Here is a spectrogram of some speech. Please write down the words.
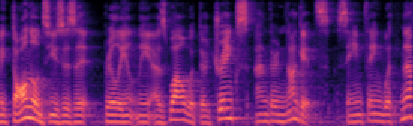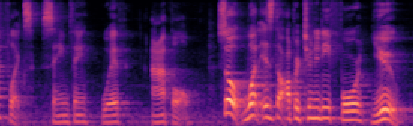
McDonald's uses it brilliantly as well with their drinks and their nuggets. Same thing with Netflix, same thing with Apple. So what is the opportunity for you?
